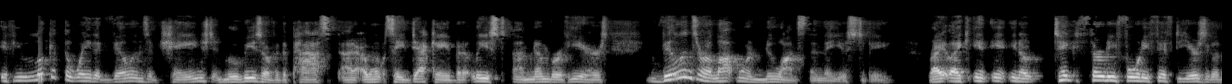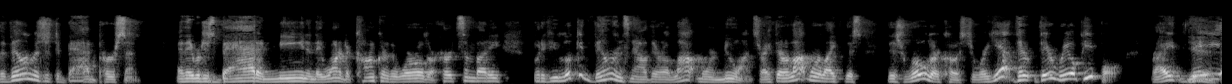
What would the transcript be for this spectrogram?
If you look at the way that villains have changed in movies over the past, I won't say decade, but at least a number of years, villains are a lot more nuanced than they used to be right? Like, it, it, you know, take 30, 40, 50 years ago, the villain was just a bad person and they were just bad and mean and they wanted to conquer the world or hurt somebody. But if you look at villains now, they're a lot more nuanced, right? They're a lot more like this, this roller coaster where, yeah, they're, they're real people. right? Yes. They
